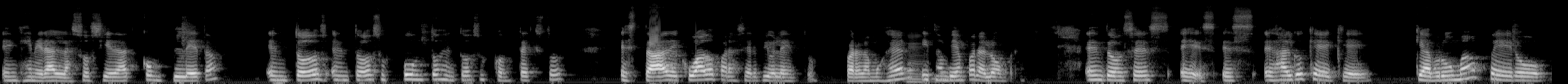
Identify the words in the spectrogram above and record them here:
en general, la sociedad completa, en todos, en todos sus puntos, en todos sus contextos, está adecuado para ser violento, para la mujer y también para el hombre. Entonces, es, es, es algo que, que, que, abruma, pero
